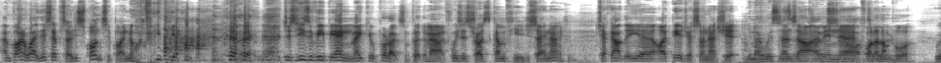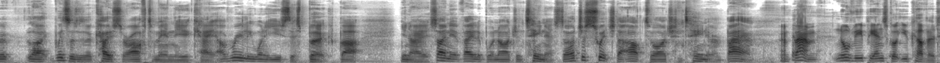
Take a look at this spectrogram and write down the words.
And by the way, this episode is sponsored by NordVPN. just use a VPN, make your products, and put them out. If Wizards tries to come for you, just say no. Check out the uh, IP address on that shit. You know, Wizards Turns out I'm in uh, Kuala. Lumpur. We're, like Wizards of the Coast are after me in the UK. I really want to use this book, but you know it's only available in Argentina, so I just switched that up to Argentina, and bam. And bam, NordVPN's got you covered.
